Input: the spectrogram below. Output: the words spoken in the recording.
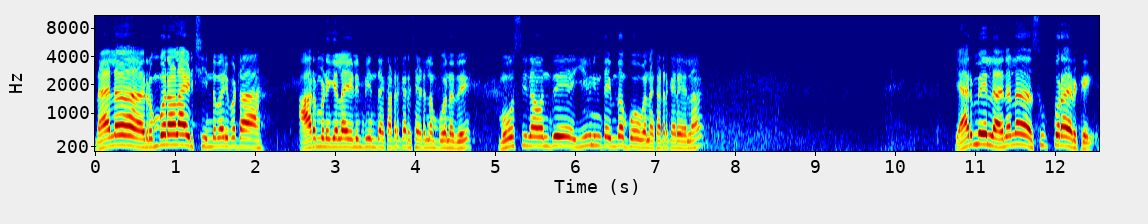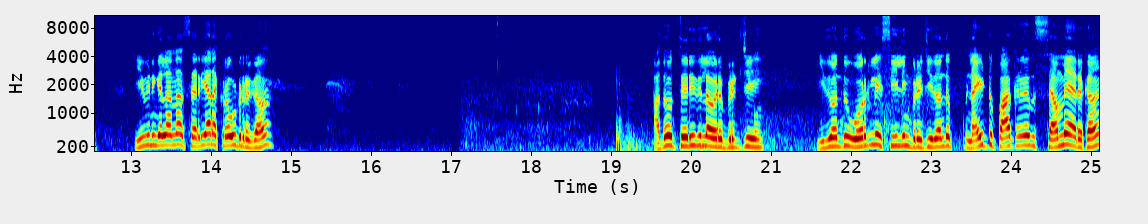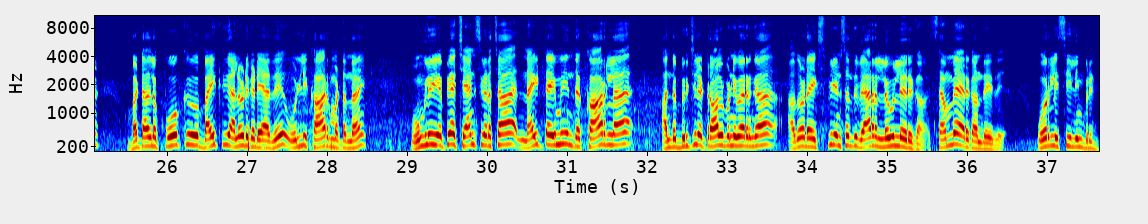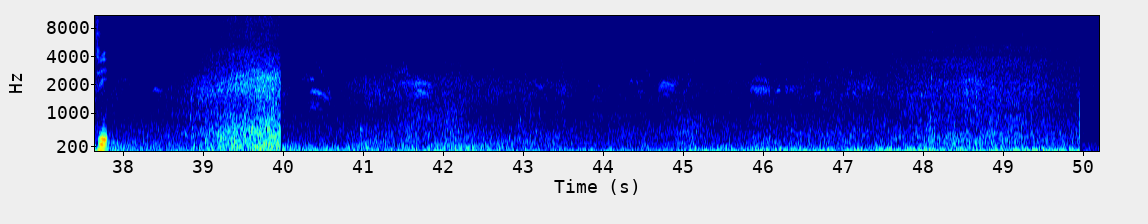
நான் எல்லாம் ரொம்ப நாளாக ஆயிடுச்சு இந்த மாதிரி பட்டா ஆறு மணிக்கெல்லாம் எழும்பி இந்த கடற்கரை சைடெல்லாம் போனது. மோஸ்ட்லி நான் வந்து ஈவினிங் டைம் தான் போவேன் நான் கடற்கரையெல்லாம். யாருமே இல்லை அதனால சூப்பராக இருக்கு. ஈவினிங் எல்லாம்னா சரியான க்ரௌட் இருக்கும். அதோ தெரியுதுல்ல ஒரு பிரிட்ஜு இது வந்து ஒர்லி சீலிங் பிரிட்ஜ் இது வந்து நைட்டு பார்க்குறது செம்மையாக இருக்கும். பட் அதில் போக்கு பைக்கு அலோடு கிடையாது. ஒன்லி கார் மட்டும்தான். உங்களுக்கு எப்பயா சான்ஸ் கிடச்சா நைட் டைமு இந்த காரில் அந்த பிரிட்ஜில் ட்ராவல் பண்ணி பாருங்க அதோட எக்ஸ்பீரியன்ஸ் வந்து வேறு லெவலில் இருக்கும் செம்மையாக இருக்கும் அந்த இது. Worli sea link bridge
